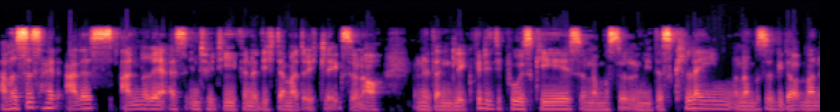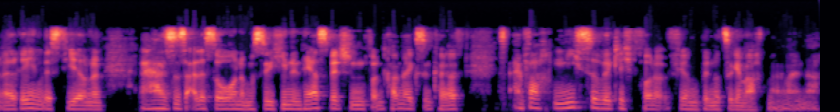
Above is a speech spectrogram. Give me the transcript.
Aber es ist halt alles andere als intuitiv, wenn du dich da mal durchklickst. Und auch wenn du dann in Liquidity Pools gehst und dann musst du irgendwie das claimen und dann musst du wieder manuell reinvestieren und dann ah, es ist alles so und dann musst du hin und her switchen von Convex und Curve. Das ist einfach nicht so wirklich für, für einen Benutzer gemacht, meiner Meinung nach.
